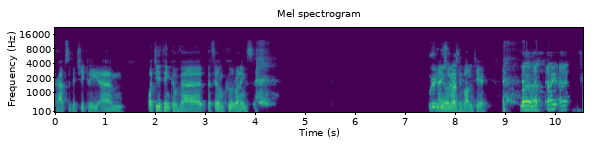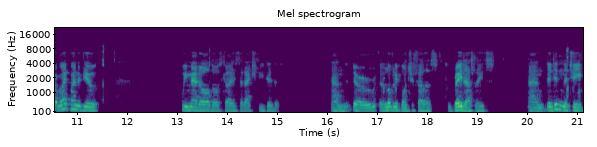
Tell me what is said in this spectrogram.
perhaps a bit cheekily, um, what do you think of uh, the film Cool Runnings? Where do we Anyone want to volunteer? well, I, I, from my point of view, we met all those guys that actually did it. And they're a lovely bunch of fellas, great athletes. And they didn't achieve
